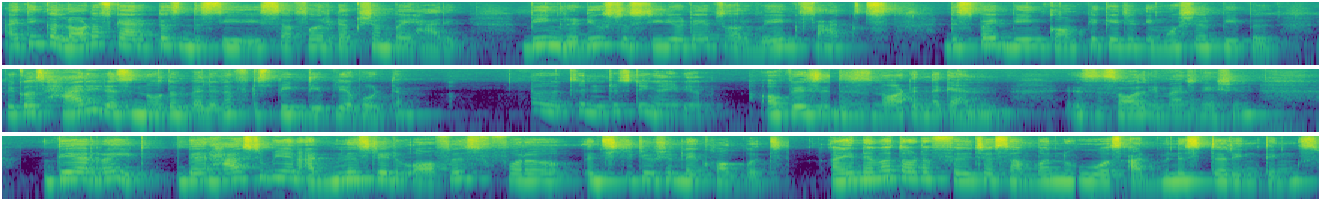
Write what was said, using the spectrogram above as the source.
I think a lot of characters in the series suffer reduction by Harry, being reduced to stereotypes or vague facts despite being complicated emotional people because Harry doesn't know them well enough to speak deeply about them. Yeah, that's an interesting idea. Obviously, this is not in the canon, this is all imagination. They are right. There has to be an administrative office for an institution like Hogwarts. I never thought of Filch as someone who was administering things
